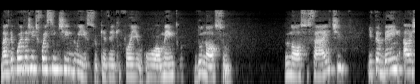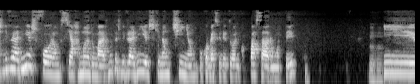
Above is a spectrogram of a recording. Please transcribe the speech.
mas depois a gente foi sentindo isso, quer dizer que foi o aumento do nosso do nosso site e também as livrarias foram se armando mais. Muitas livrarias que não tinham o comércio eletrônico passaram a ter. Uhum. E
